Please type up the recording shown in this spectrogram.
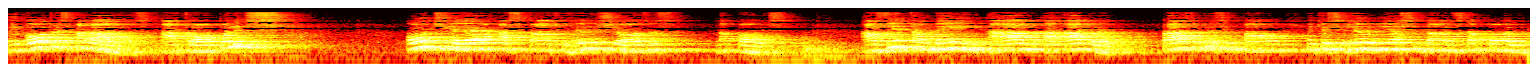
Em outras palavras, a Acrópolis onde eram as práticas religiosas na polis. Havia também a, Ágora, praça principal, em que se reuniam as cidades da polis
